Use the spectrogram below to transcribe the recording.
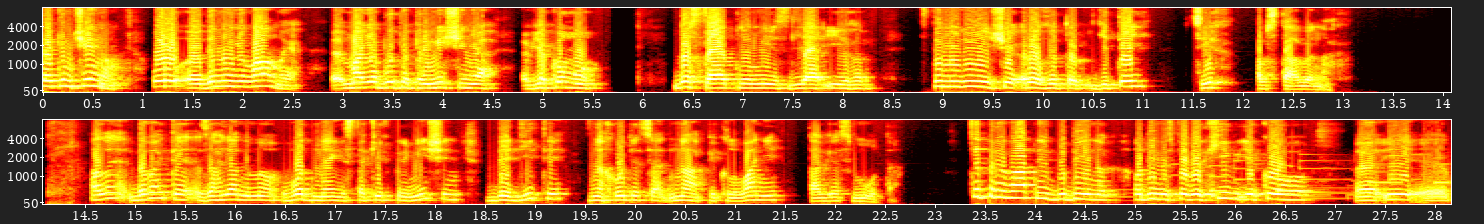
Таким чином, у одиної мами е, має бути приміщення, в якому достатньо місць для ігор, стимулюючи розвиток дітей в цих обставинах. Але давайте заглянемо в одне із таких приміщень, де діти знаходяться на піклуванні Тагесмута. Це приватний будинок, один із поверхів якого е, і е,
